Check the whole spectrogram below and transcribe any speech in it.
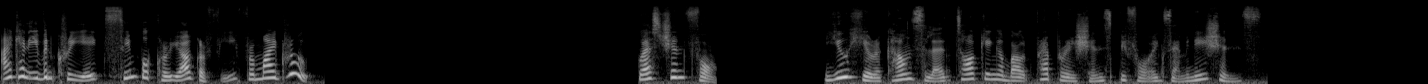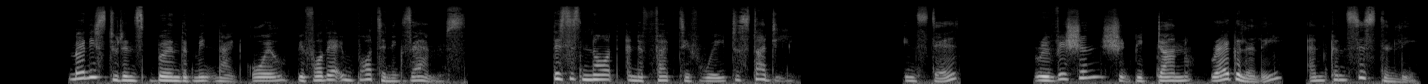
I can even create simple choreography from my group. Question 4. You hear a counselor talking about preparations before examinations. Many students burn the midnight oil before their important exams. This is not an effective way to study. Instead, Revision should be done regularly and consistently,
